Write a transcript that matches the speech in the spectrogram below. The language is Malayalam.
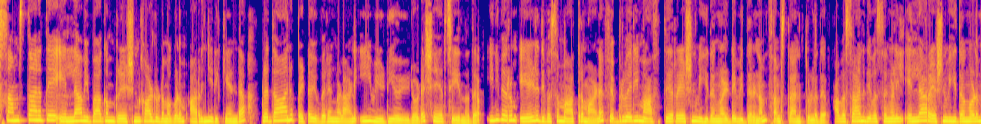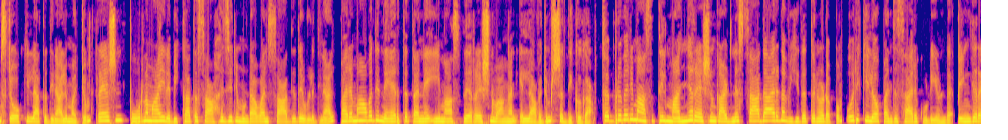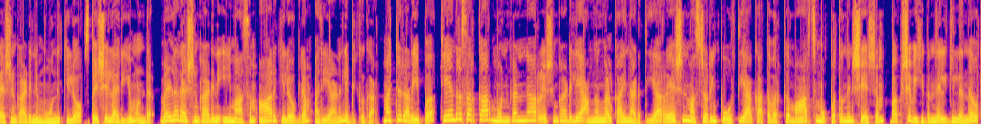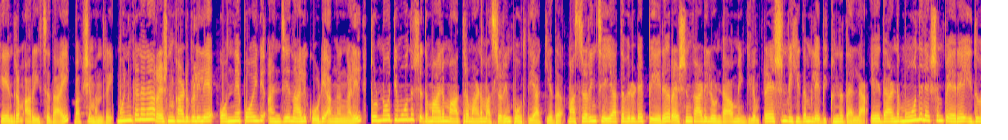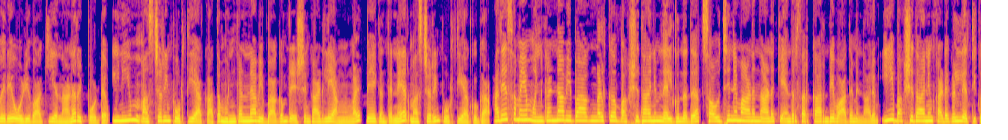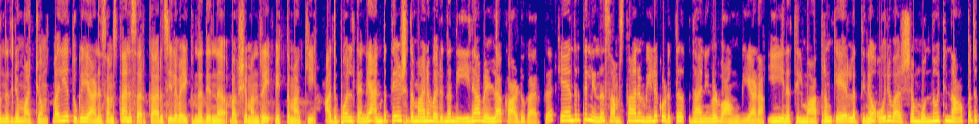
സംസ്ഥാനത്തെ എല്ലാ വിഭാഗം റേഷൻ കാർഡ് ഉടമകളും അറിഞ്ഞിരിക്കേണ്ട പ്രധാനപ്പെട്ട വിവരങ്ങളാണ് ഈ വീഡിയോയിലൂടെ ഷെയർ ചെയ്യുന്നത്. ഇനി വെറും ഏഴ് ദിവസം മാത്രമാണ് ഫെബ്രുവരി മാസത്തെ റേഷൻ വിഹിതങ്ങളുടെ വിതരണം സംസ്ഥാനത്തുള്ളത്. അവസാന ദിവസങ്ങളിൽ എല്ലാ റേഷൻ വിഹിതങ്ങളും സ്റ്റോക്കില്ലാത്തതിനാലും മറ്റും റേഷൻ പൂർണമായി ലഭിക്കാത്ത സാഹചര്യമുണ്ടാവാൻ സാധ്യതയുള്ളതിനാൽ പരമാവധി നേരത്തെ തന്നെ ഈ മാസത്തെ റേഷൻ വാങ്ങാൻ എല്ലാവരും ശ്രദ്ധിക്കുക. ഫെബ്രുവരി മാസത്തിൽ മഞ്ഞ റേഷൻ കാർഡിന് സാധാരണ വിഹിതത്തിനോടൊപ്പം ഒരു കിലോ പഞ്ചസാര കൂടിയുണ്ട്. പിങ്ക് റേഷൻ കാർഡിന് മൂന്ന് കിലോ സ്പെഷ്യൽ അരിയും ഉണ്ട്. വെള്ള റേഷൻ കാർഡിന് ഈ മാസം ആറ് കിലോഗ്രാം അരിയാണ് ലഭിക്കുക. മറ്റൊരറിയിപ്പ് കേന്ദ്ര സർക്കാർ മുൻഗണനാ റേഷൻ കാർഡിലെ അംഗങ്ങൾക്കായി നടത്തിയ റേഷൻ മസ്റ്ററിംഗ് പൂർത്തിയാക്കാത്തവർക്ക് മാർച്ച് മുപ്പത്തൊന്നിന് ശേഷം ഭക്ഷ്യവിഹിതം നൽകില്ലെന്ന് കേന്ദ്രം അറിയിച്ചതായി ഭക്ഷ്യമന്ത്രി. മുൻഗണനാ റേഷൻ കാർഡുകളിലെ ഒന്ന് പോയിന്റ് അഞ്ച് നാല് കോടി അംഗങ്ങളിൽ തൊണ്ണൂറ്റിമൂന്ന് ശതമാനം മാത്രമാണ് മസ്റ്ററിംഗ് പൂർത്തിയാക്കിയത്. മസ്റ്ററിംഗ് ചെയ്യാത്തവരുടെ പേര് റേഷൻ കാർഡിൽ ഉണ്ടാവുമെങ്കിലും റേഷൻ വിഹിതം ലഭിക്കുന്നതല്ല. ഏതാണ്ട് മൂന്ന് ലക്ഷം പേരെ ഇതുവരെ ഒഴിവാക്കി എന്നാണ് റിപ്പോർട്ട്. ഇനിയും മസ്റ്ററിംഗ് പൂർത്തിയാക്കാത്ത മുൻഗണനാ വിഭാഗം റേഷൻ കാർഡിലെ അംഗങ്ങൾ വേഗം തന്നെ മസ്റ്ററിംഗ് പൂർത്തിയാക്കുക. അതേസമയം മുൻഗണനാ വിഭാഗങ്ങൾക്ക് ഭക്ഷ്യധാന്യം നൽകുന്നത് സൗജന്യമാണെന്നാണ് കേന്ദ്ര സർക്കാരിന്റെ വാദമെന്നാലും ഈ ഭക്ഷ്യധാന്യം കടകളിൽ എത്തിക്കുന്നതിനും മറ്റും വലിയ തുകയാണ് സംസ്ഥാന സർക്കാർ ചിലവഴിക്കുന്നതെന്ന് ഭക്ഷ്യമന്ത്രി വ്യക്തമാക്കി. അതുപോലെ തന്നെ അൻപത്തിയേഴ് ശതമാനം വരുന്ന നീല വെള്ള കാർഡുകാർക്ക് കേന്ദ്രത്തിൽ നിന്ന് സംസ്ഥാനം വില കൊടുത്ത് ധാന്യങ്ങൾ വാങ്ങുകയാണ്. ഈ ഇനത്തിൽ മാത്രം കേരളത്തിന് ഒരു വർഷം മുന്നൂറ്റി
